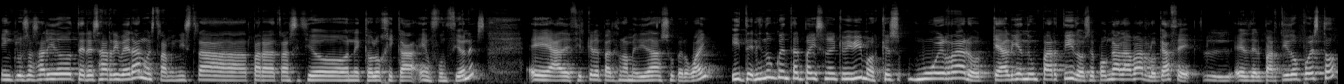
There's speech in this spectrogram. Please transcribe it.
Incluso ha salido Teresa Rivera, nuestra ministra para la transición ecológica en funciones, eh, a decir que le parece una medida súper guay. Y teniendo en cuenta el país en el que vivimos, que es muy raro que alguien de un partido se ponga a lavar lo que hace el el del partido opuesto,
